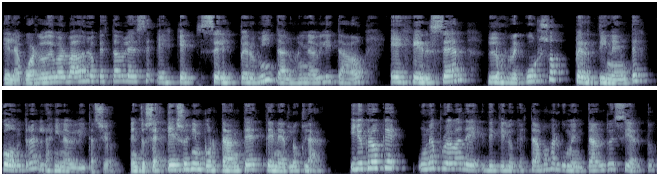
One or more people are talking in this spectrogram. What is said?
El acuerdo de Barbados lo que establece es que se les permita a los inhabilitados ejercer los recursos pertinentes contra las inhabilitaciones. Entonces, eso es importante tenerlo claro. Y yo creo que una prueba de, que lo que estamos argumentando es cierto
